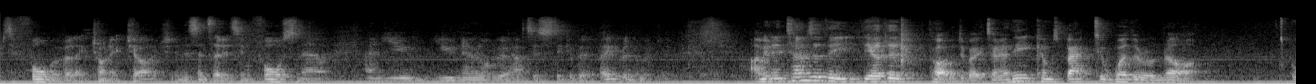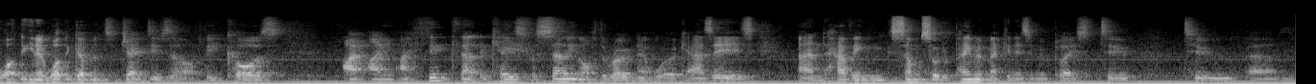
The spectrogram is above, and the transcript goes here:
It's a form of electronic charge in the sense that it's enforced now, and you you no longer have to stick a bit of paper in the window. I mean, in terms of the, the other part of the debate, I think it comes back to whether or not what the, you know what the government's objectives are, because I, I, think that the case for selling off the road network as is and having some sort of payment mechanism in place to to um,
